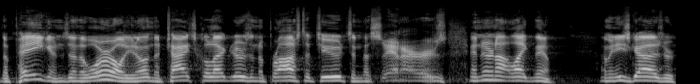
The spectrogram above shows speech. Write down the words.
the pagans in the world, you know, and the tax collectors and the prostitutes and the sinners, and they're not like them. I mean, these guys are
